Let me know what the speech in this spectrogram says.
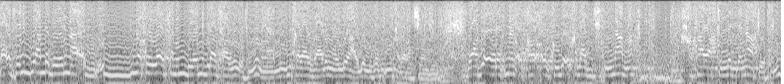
ya o senin bir anda değerin bir noktada senin değerini biraz fazla yiyorsun değil mi? Yani bu, bu kadar zalim olduğu halde bize ne kadar açıyor yani. ya bu öğretmen okulda o kadar disiplinli ama hata yaptığında bile ne yapıyor senin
